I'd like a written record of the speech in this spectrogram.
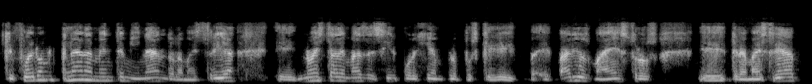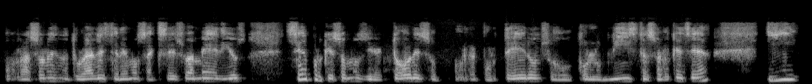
que fueron claramente minando la maestría, no está de más decir, por ejemplo, pues que varios maestros de la maestría, por razones naturales, tenemos acceso a medios, sea porque somos directores o o reporteros o columnistas o lo que sea, y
